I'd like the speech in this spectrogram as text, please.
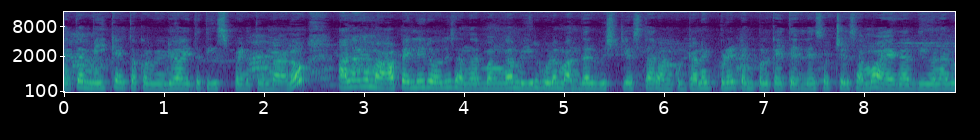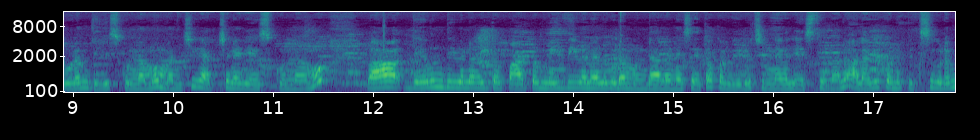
అయితే మీకైతే ఒక వీడియో అయితే తీసి పెడుతున్నాను. అలాగే మా పెళ్ళి రోజు సందర్భంగా మీరు కూడా అందరు విష్ చేస్తారు అనుకుంటాను ఇప్పుడే టెంపుల్కి అయితే వెళ్ళేసి వచ్చేసాము. అయ్యగారి దీవెనలు కూడా తీసుకున్నాము. మంచిగా అర్చన చేసుకున్నాము. బా దేవుని దీవెనలతో పాటు మీ దీవెనలు కూడా ఉండాలనేసి అయితే ఒక వీడియో చిన్నగా చేస్తున్నాను. అలాగే కొన్ని పిక్స్ కూడా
